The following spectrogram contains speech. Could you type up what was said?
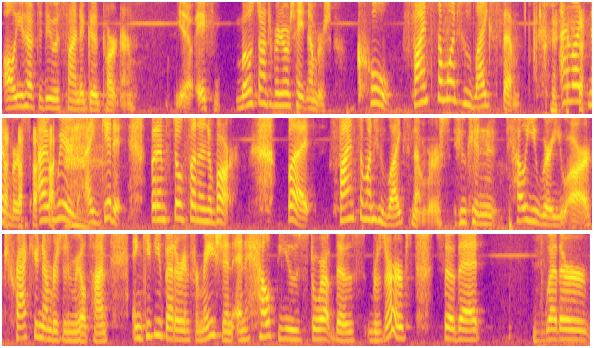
All you have to do is find a good partner. You know, if most entrepreneurs hate numbers, cool. Find someone who likes them. I like numbers. I'm weird. I get it. But I'm still fun in a bar. But find someone who likes numbers, who can tell you where you are, track your numbers in real time, and give you better information and help you store up those reserves so that whether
